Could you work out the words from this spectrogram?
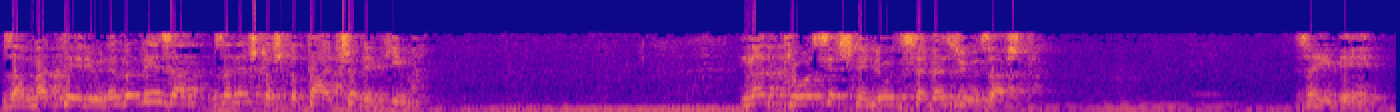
za materiju, nego je vezan za nešto što taj čovjek ima. Nadprosječni ljudi se vezuju za što? Za ideje.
